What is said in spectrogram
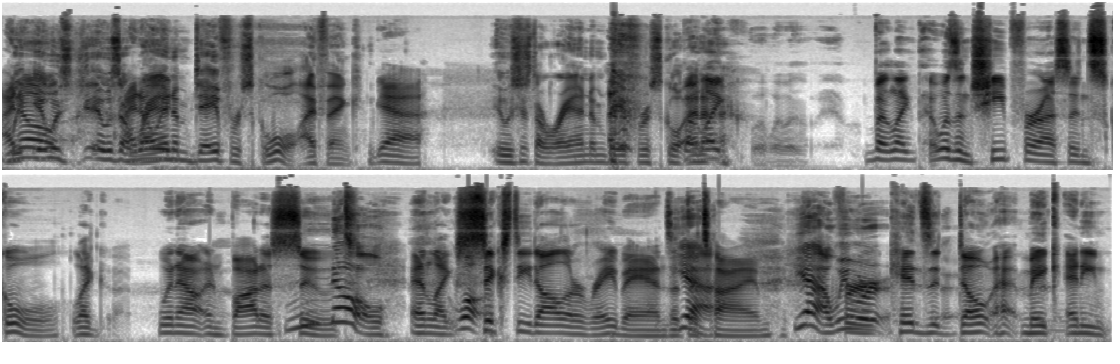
I know- it was it was a I know we- random day for school. I think Yeah, it was just a random day for school. but and I- like, but like that wasn't cheap for us in school. Like, went out and bought a suit. no, and like Well- sixty dollar Ray Bans at Yeah. the time. yeah, we were kids that don't ha- make any.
